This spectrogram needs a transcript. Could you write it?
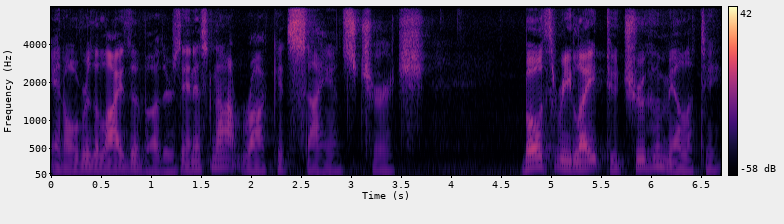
and over the lives of others. And it's not rocket science, church. Both relate to true humility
